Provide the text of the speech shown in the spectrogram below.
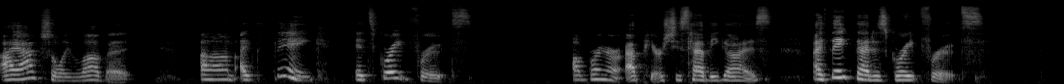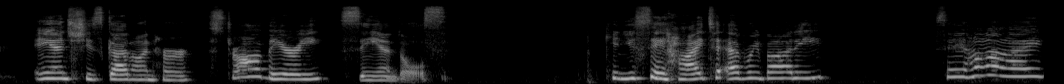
I actually love it. Um, I think it's grapefruits. I'll bring her up here. She's heavy, guys. I think that is grapefruits. And she's got on her strawberry sandals. Can you say hi to everybody? Say hi.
